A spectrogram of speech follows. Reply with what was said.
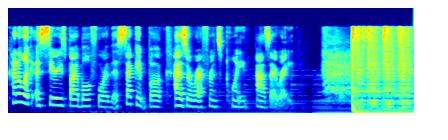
kind of like a series Bible for the second book as a reference point as I write.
